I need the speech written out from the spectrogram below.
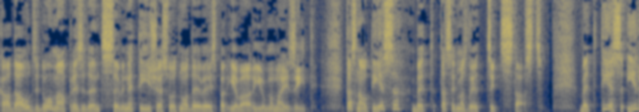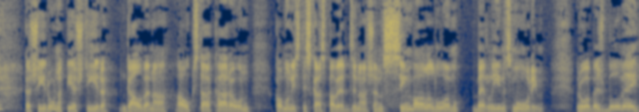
kā daudzi domā, prezidents sevi netīši esot nodēvējis par ievārījuma maizīti. Tas nav tiesa, bet tas ir mazliet cits stāsts. Bet tiesa ir, ka šī runa piešķīra galvenā augstā kara un komunistiskās paverdzināšanas simbola lomu Berlīnas mūrim, robežu būvēi,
